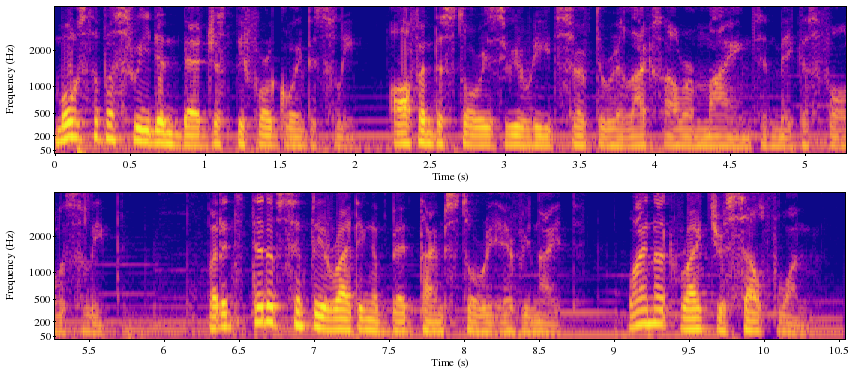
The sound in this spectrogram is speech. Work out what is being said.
Most of us read in bed just before going to sleep. Often the stories we read serve to relax our minds and make us fall asleep. But instead of simply writing a bedtime story every night, why not write yourself one?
